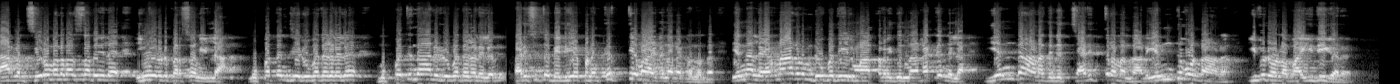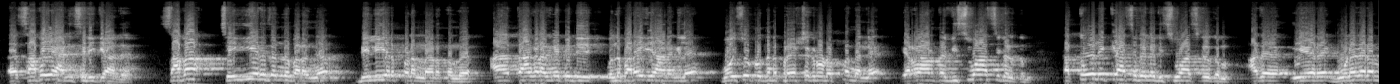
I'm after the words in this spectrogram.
കാരണം സീറോ മലബാർ സഭയിൽ ഇങ്ങനൊരു പ്രശ്നമില്ല. മുപ്പത്തഞ്ച് രൂപതകളിൽ മുപ്പത്തിനാല് രൂപതകളിലും പരിശുദ്ധ ബലിയർപ്പണം കൃത്യമായിട്ട് നടക്കുന്നുണ്ട്. എന്നാൽ എറണാകുളം രൂപതയിൽ മാത്രം ഇത് നടക്കുന്നില്ല. എന്താണ് അതിന്റെ ചരിത്രം എന്താണ്? എന്തുകൊണ്ടാണ് ഇവിടെയുള്ള വൈദികർ സഭയെ അനുസരിക്കാതെ സഭ ചെയ്യരുതെന്ന് പറഞ്ഞ് ബലിയർപ്പണം നടത്തുന്നത്? താങ്കൾ അതിനെപ്പറ്റി ഒന്ന് പറയുകയാണെങ്കിൽ വോയിസ് ഓഫ് പ്രേക്ഷകരോടൊപ്പം തന്നെ എറണാകുളത്തെ വിശ്വാസികൾക്കും കത്തോലിക്ക സഭയിലെ വിശ്വാസികൾക്കും അത് ഏറെ ഗുണകരം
